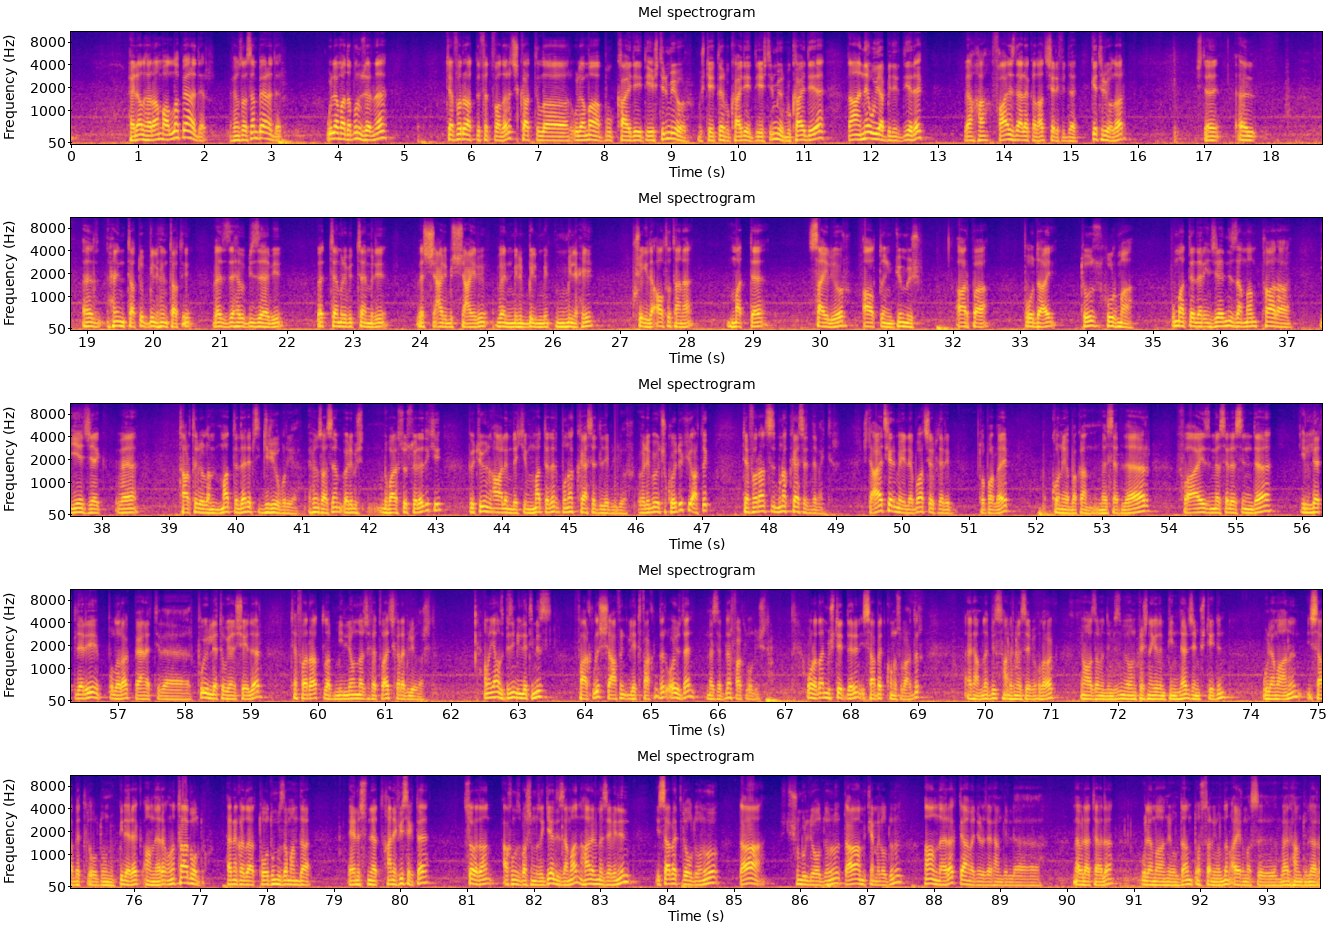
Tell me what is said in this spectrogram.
Helal haramı Allah beyan eder. Efendimiz Aleyhisselam beyan eder. Ulema da bunun üzerine teferruatlı fetvaları çıkarttılar. Ulema bu kaideyi değiştirmiyor. Müştehitler bu kaideyi değiştirmiyor. Bu kaideye daha ne uyabilir diyerek ve ha, faizle alakalı hadis-i şerifi de getiriyorlar. İşte el el hintatu bil hintati ve zehebi bil zehebi ve temri bil temri ve şairi bil şairi ve mil bil mil- milhi bu şekilde altı tane madde sayılıyor. Altın, gümüş, arpa, buğday, tuz, hurma. Bu maddeler incelediğiniz zaman para, yiyecek ve tartılı olan maddeler hepsi giriyor buraya. Efendimiz Aleyhisselam böyle bir mübarek söz söyledi ki bütün alemdeki maddeler buna kıyas edilebiliyor. Öyle bir ölçü koydu ki artık teferruatsız buna kıyas edin demektir. İşte ayet-i kerime ile bu ayet toparlayıp konuya bakan mezhepler faiz meselesinde illetleri bularak beyan ettiler. Bu illete uyan şeyler teferruatla milyonlarca fetva çıkarabiliyorlar işte. Ama yalnız bizim illetimiz farklı. Şafi'nin illeti farklıdır. O yüzden mezhepler farklı oluyor işte. Orada müştehitlerin isabet konusu vardır. Elhamdülillah biz Hanefi mezhebi olarak İmam Azam Efendimizin ve onun peşine gelen binlerce müştehidin ulemanın isabetli olduğunu bilerek, anlayarak ona tabi olduk. Her ne kadar doğduğumuz zaman da ehl sünnet Hanefiysek de sonradan aklımız başımıza geldiği zaman Hanefi mezhebinin isabetli olduğunu, daha şumullu olduğunu, daha mükemmel olduğunu anlayarak devam ediyoruz elhamdülillah. Mevla Teala ulemanın yoldan, dostların yoldan ayırmasın. Velhamdülillah.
